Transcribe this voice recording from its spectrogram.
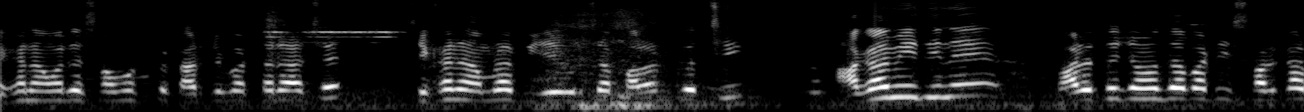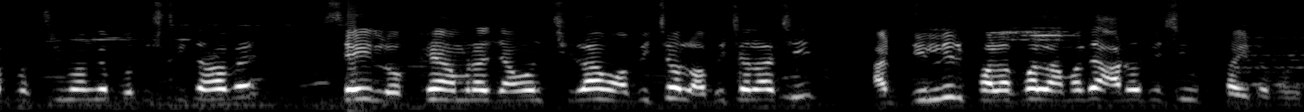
এখানে আমাদের সমস্ত কার্যকর্তারা আছে। সেখানে আমরা বিজয় উৎসব পালন করছি। আগামী দিনে ভারতীয় জনতা পার্টির সরকার পশ্চিমবঙ্গে প্রতিষ্ঠিত হবে। সেই লক্ষ্যে আমরা যেমন ছিলাম, অবিচল অবিচল আছি। আর দিল্লির ফলাফল আমাদের আরও বেশি উৎসাহিত দিল্লি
